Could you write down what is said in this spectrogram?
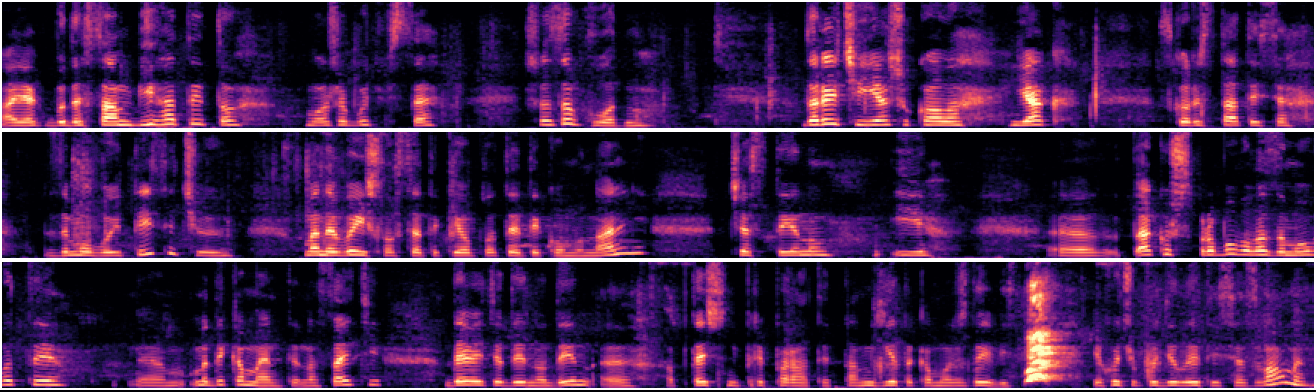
А як буде сам бігати, то може бути все, що завгодно. До речі, я шукала, як скористатися зимовою тисячою. У мене вийшло все-таки оплатити комунальні частину. І е, також спробувала замовити е, медикаменти на сайті 911 е, аптечні препарати. Там є така можливість. Я хочу поділитися з вами,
